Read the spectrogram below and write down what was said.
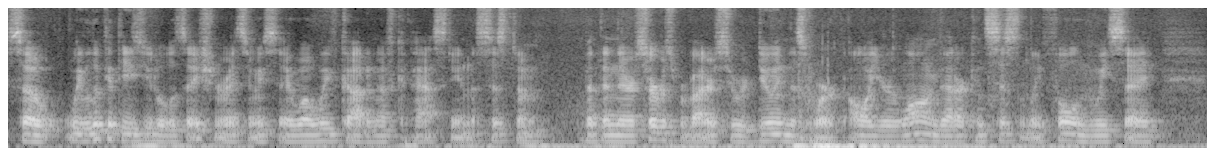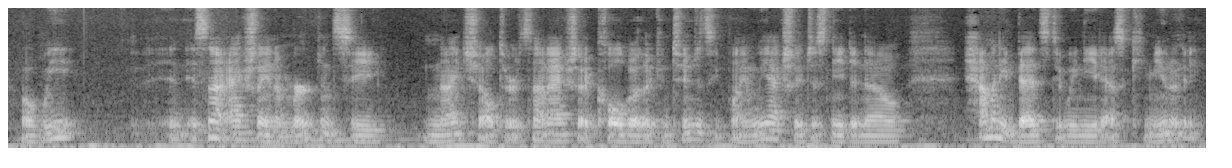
So we look at these utilization rates and we say, well, we've got enough capacity in the system. But then there are service providers who are doing this work all year long that are consistently full, and we say, well, we it's not actually an emergency night shelter. It's not actually a cold weather contingency plan. We actually just need to know how many beds do we need as a community,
